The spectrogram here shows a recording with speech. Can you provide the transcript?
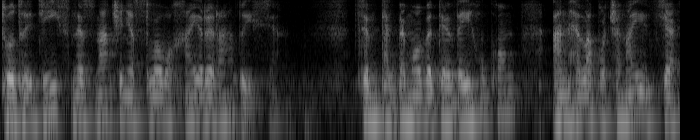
тут дійсне значення слова хайре радуйся. Цим, так би мовити, вигуком ангела починається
